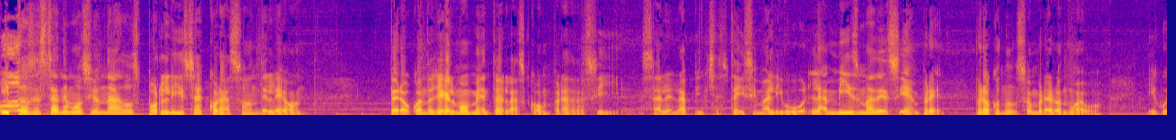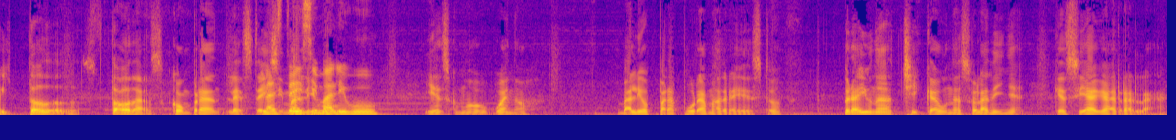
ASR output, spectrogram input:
Y todos están emocionados por Lisa Corazón de León. Pero cuando llega el momento de las compras, así, sale la pinche Stacy Malibu, la misma de siempre, pero con un sombrero nuevo. Y güey, todos, todas compran la Stacy Malibu. Malibu. Y es como, bueno, valió para pura madre esto. Pero hay una chica, una sola niña, que sí agarra la.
